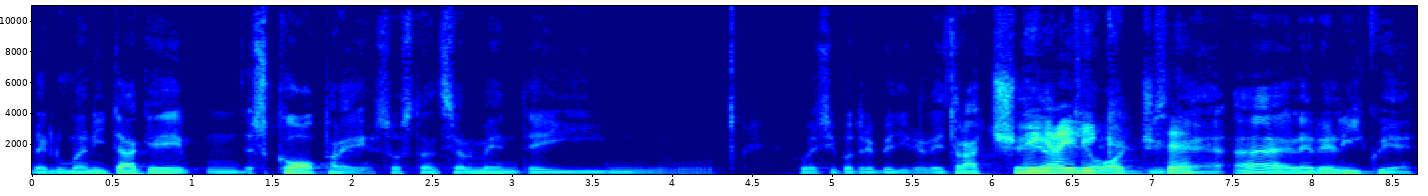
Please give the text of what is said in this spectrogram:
dell'umanità che mh, scopre sostanzialmente i, come si potrebbe dire, le tracce Dei relic, archeologiche, eh, le reliquie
